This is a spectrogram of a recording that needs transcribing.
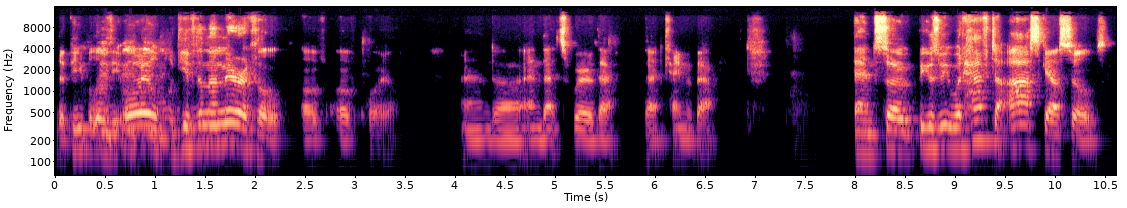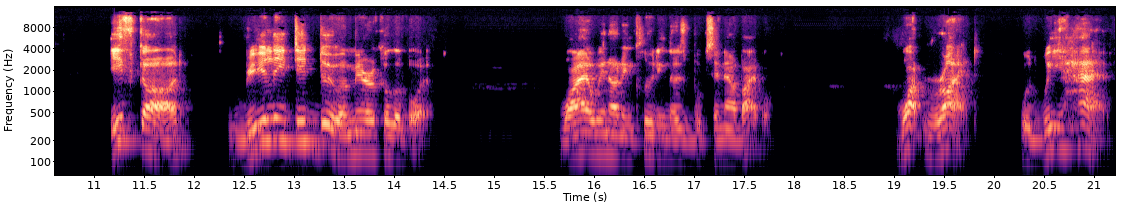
the people of the oil will give them a miracle of, of oil. And, uh, and that's where that, that came about. And so, because we would have to ask ourselves if God really did do a miracle of oil, why are we not including those books in our Bible? What right would we have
